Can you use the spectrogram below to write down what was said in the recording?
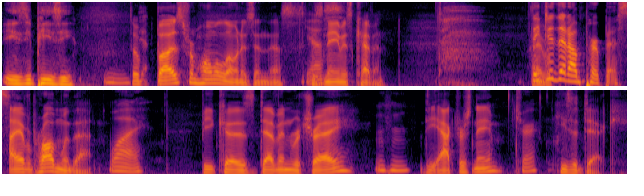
Easy peasy. So Buzz from Home Alone is in this. Yes. His name is Kevin. They have did that on purpose. I have a problem with that Why? because Devin Ratray, Mm-hmm. the actor's name, Sure. he's a dick.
